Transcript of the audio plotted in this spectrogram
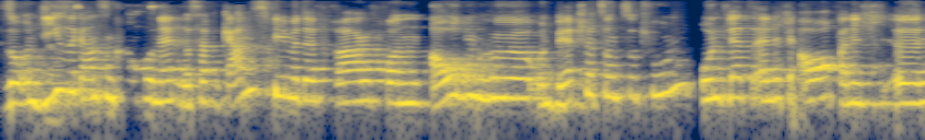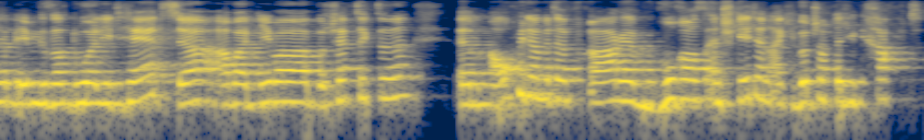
So, und diese ganzen Komponenten, das hat ganz viel mit der Frage von Augenhöhe und Wertschätzung zu tun. Und letztendlich auch, wenn ich, äh, ich habe eben gesagt, Dualität, ja, Arbeitgeber, Beschäftigte, ähm, auch wieder mit der Frage, woraus entsteht denn eigentlich wirtschaftliche Kraft?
